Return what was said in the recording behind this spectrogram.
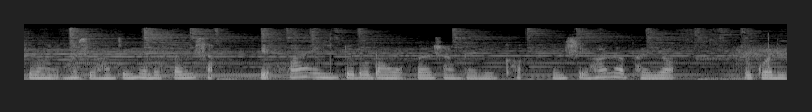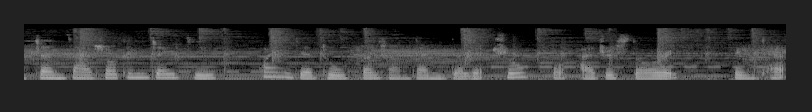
希望你会喜欢今天的分享，也欢迎多多帮我分享给你可很喜欢的朋友。如果你正在收听这一集，欢迎截图分享在你的脸书或 IG Story，并 tag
